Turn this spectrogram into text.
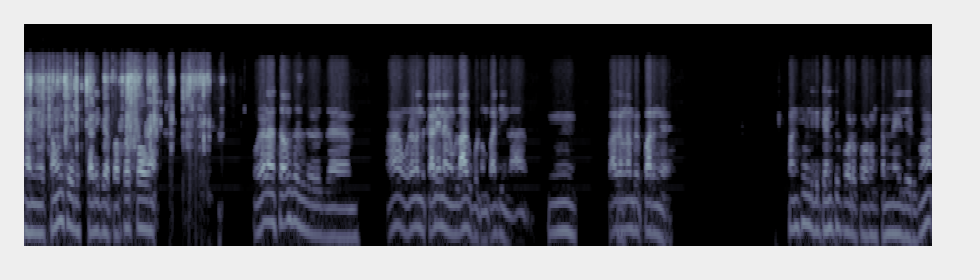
நான் சவுண்ட் சர்வீஸ் கிடைக்கிறப்பப்போ போவோம் ஒரு நாள் சவுண்ட் ஆ நாள் அந்த கடையை நாங்கள் vlog போட்டோம் பார்த்தீங்களா ம். பார்க்கலாம் போய் பாருங்க. ஃபங்க்ஷனுக்கு டென்ட் போட போகிறோம் கம்னையில் இருக்கும்.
